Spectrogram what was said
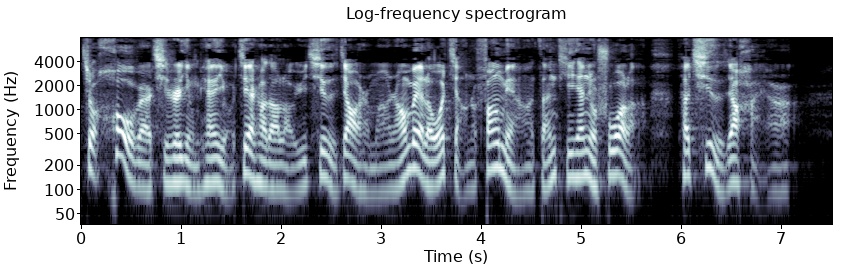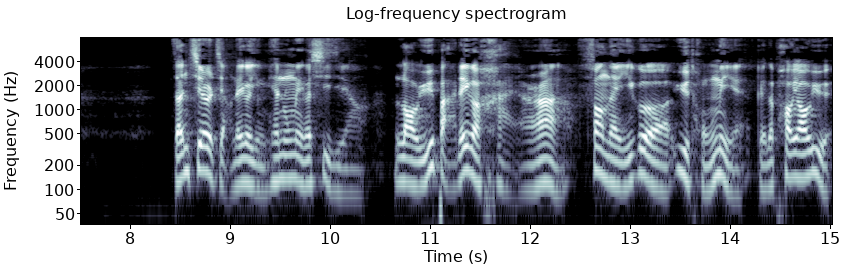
就后边其实影片有介绍到老于妻子叫什么，然后为了我讲着方便啊，咱提前就说了，他妻子叫海儿。咱接着讲这个影片中那个细节啊，老于把这个海儿啊放在一个浴桶里给他泡药浴，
